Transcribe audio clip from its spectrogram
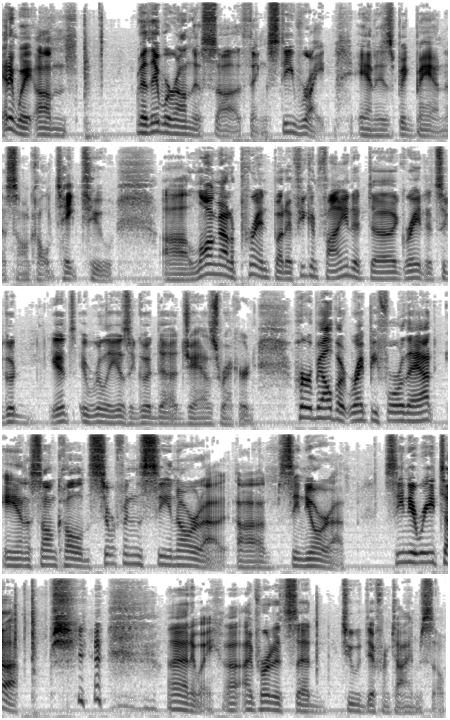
Anyway, um, they were on this uh, thing. Steve Wright and his big band, a song called "Take Two. Uh, long out of print, but if you can find it, uh, great. It's a good. It's, it really is a good uh, jazz record. Herb Alpert right before that, and a song called "Surfing Senora." Uh, Senora. Senorita. anyway, uh, I've heard it said two different times, so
